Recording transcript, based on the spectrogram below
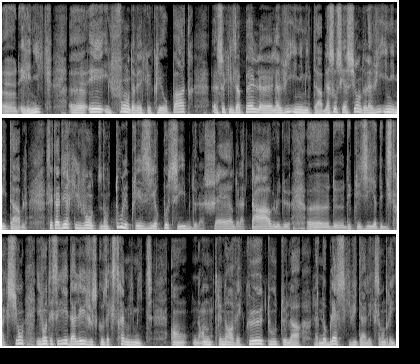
euh, helléniques euh, et il fonde avec Cléopâtre ce qu'ils appellent la vie inimitable, l'association de la vie inimitable. C'est-à-dire qu'ils vont dans tous les plaisirs possibles, de la chair, de la table, de, des plaisirs, des distractions, ils vont essayer d'aller jusqu'aux extrêmes limites en, entraînant avec eux toute la, noblesse qui vit à Alexandrie.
